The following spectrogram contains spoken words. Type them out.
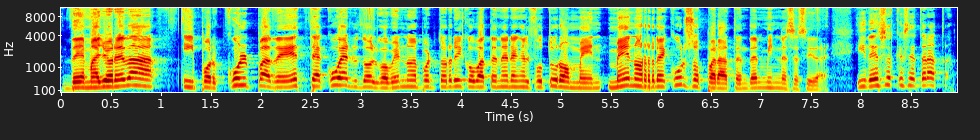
de mayor edad y por culpa de este acuerdo el gobierno de Puerto Rico va a tener en el futuro menos recursos para atender mis necesidades. Y de eso es que se trata.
